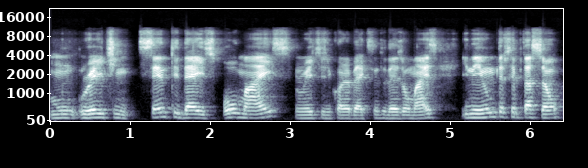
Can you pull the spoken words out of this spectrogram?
um rating 110 ou mais, um rating de quarterback 110 ou mais e nenhuma interceptação.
